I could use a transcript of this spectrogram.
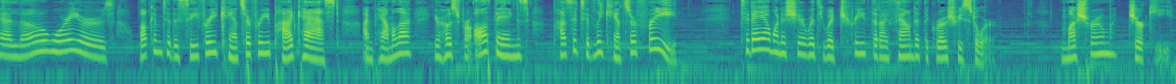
Hello, warriors. Welcome to the C Free Cancer Free podcast. I'm Pamela, your host for all things positively cancer free. Today, I want to share with you a treat that I found at the grocery store mushroom jerky.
